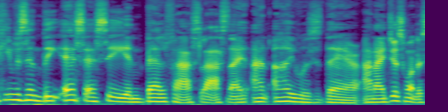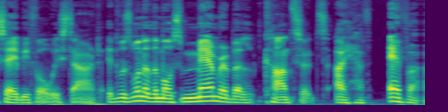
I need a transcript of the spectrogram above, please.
He was in the SSE in Belfast last night, and I was there. And I just want to say before we start, it was one of the most memorable concerts I have ever,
